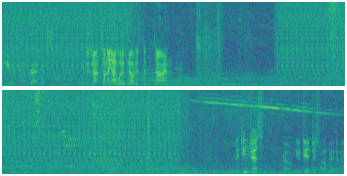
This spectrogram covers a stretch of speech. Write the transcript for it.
in the original graphics, which is not something I would have noticed at the time. Did you just... Oh, you did just bump into me.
